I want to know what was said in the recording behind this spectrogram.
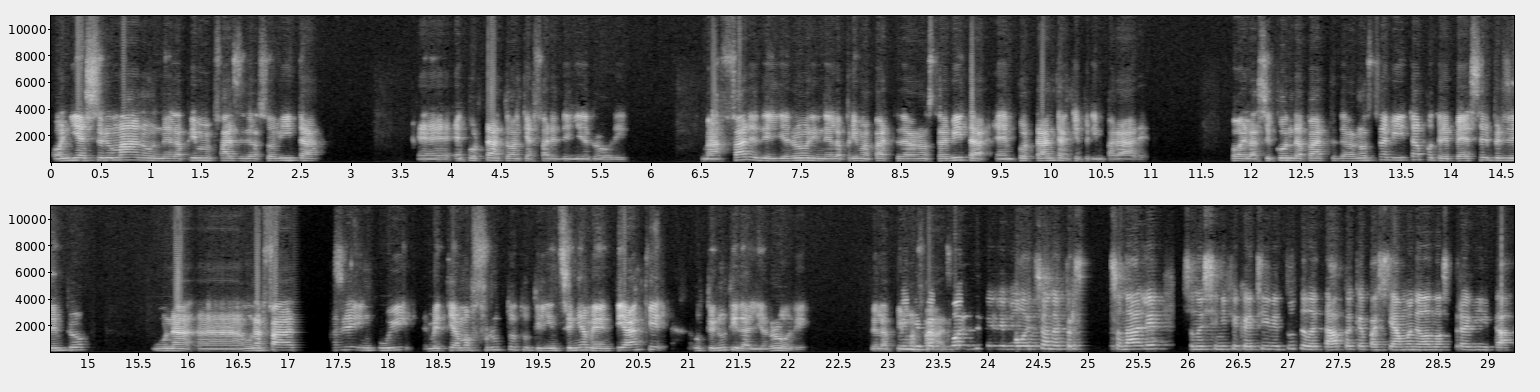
ogni essere umano nella prima fase della sua vita eh, è portato anche a fare degli errori, ma fare degli errori nella prima parte della nostra vita è importante anche per imparare. Poi la seconda parte della nostra vita potrebbe essere, per esempio, una, uh, una fase in cui mettiamo a frutto tutti gli insegnamenti anche ottenuti dagli errori della prima Quindi fase. per voi dell'evoluzione personale sono significative tutte le tappe che passiamo nella nostra vita,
